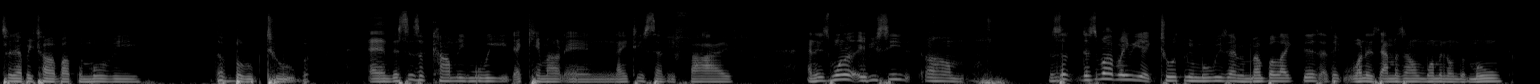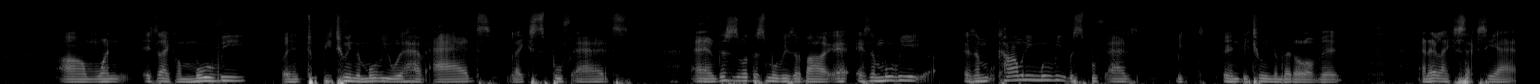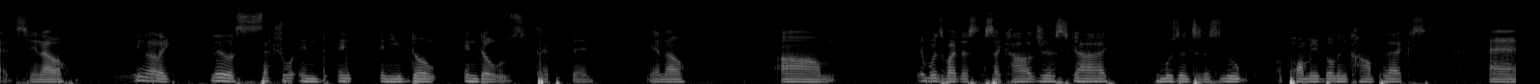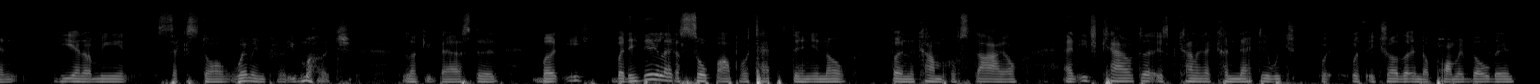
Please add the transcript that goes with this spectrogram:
today I'll be talking about the movie The Boob Tube. And this is a comedy movie that came out in 1975. And it's one of, if you see, um, there's, a, there's about maybe like two or three movies I remember like this. I think one is Amazon Woman on the Moon. Um, when it's like a movie, but between the movie we have ads, like spoof ads. And this is what this movie is about. It's a movie, it's a comedy movie with spoof ads in between the middle of it and they're like sexy ads, you know, you know, like little sexual in in indos type of thing, you know. Um, it was about this psychologist guy who moves into this new apartment building complex, and he ended up meeting sex doll women pretty much. Lucky bastard. But each, but they did like a soap opera type of thing, you know, but in a comical style. And each character is kind of like connected with with, each other in the apartment building.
